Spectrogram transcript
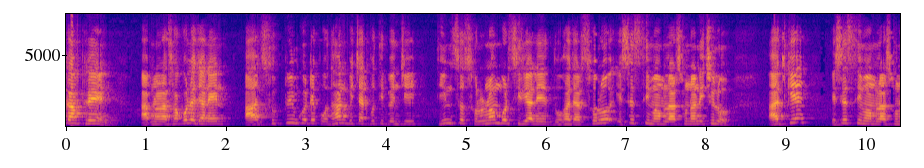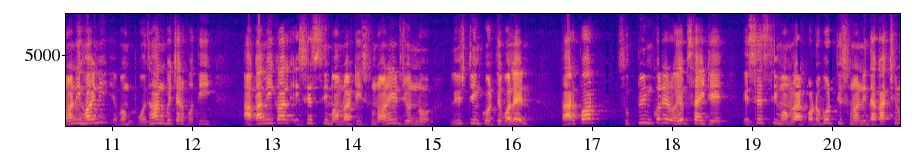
ওয়েলকাম ফ্রেন্ড আপনারা সকলে জানেন, আজ সুপ্রিম কোর্টে প্রধান বিচারপতির বেঞ্চে তিনশো ষোলো নম্বর সিরিয়ালে দু হাজার ষোলো এসএসসি মামলার শুনানি ছিল। আজকে এসএসসি মামলার শুনানি হয়নি এবং প্রধান বিচারপতি আগামীকাল এসএসসি মামলাটি শুনানির জন্য লিস্টিং করতে বলেন। তারপর সুপ্রিম কোর্টের ওয়েবসাইটে এসএসসি মামলার পরবর্তী শুনানি দেখাচ্ছিল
